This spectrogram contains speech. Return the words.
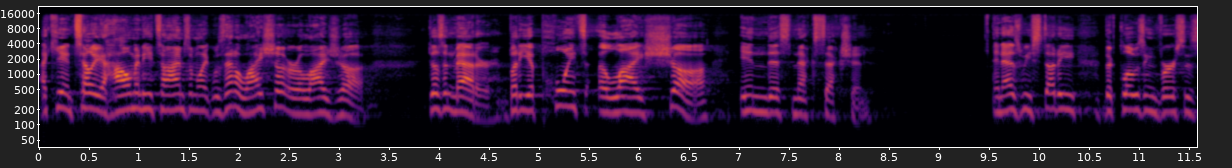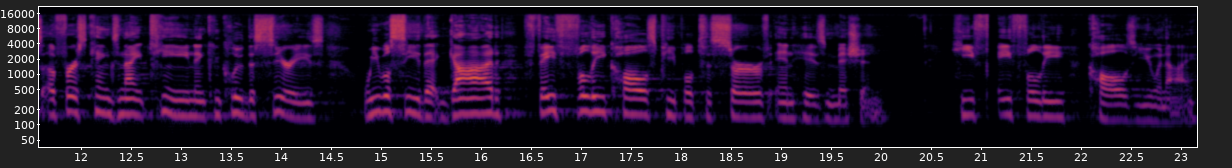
I can't tell you how many times I'm like, was that Elisha or Elijah? Doesn't matter. But he appoints Elisha in this next section. And as we study the closing verses of 1 Kings 19 and conclude the series, we will see that God faithfully calls people to serve in his mission. He faithfully calls you and I.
